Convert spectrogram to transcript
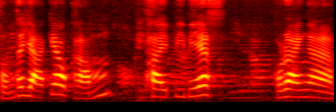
สนธยาแก้วขำ ไทย PBS รายงาน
